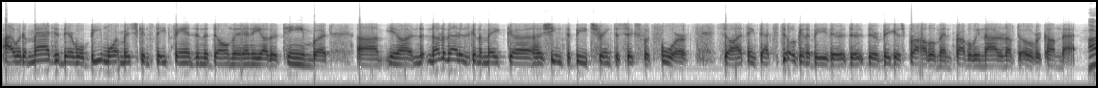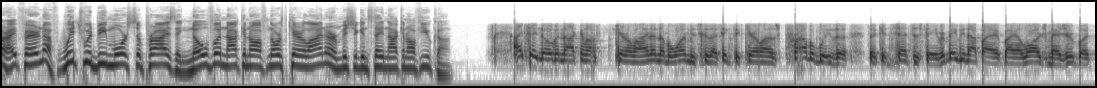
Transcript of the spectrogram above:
I would imagine there will be more Michigan State fans in the dome than any other team, but, um, you know, n- none of that is going to make uh, Hasheem Thabeet shrink to six foot four. So I think that's still going to be their, their, their biggest problem and probably not enough to overcome that. All right, fair enough. Which would be more surprising, Nova knocking off North Carolina or Michigan State knocking off UConn? I'd say Nova knocking off Carolina. Number one is because I think that Carolina is probably the the consensus favorite. Maybe not by by a large measure, but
